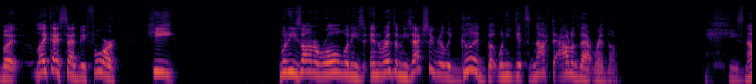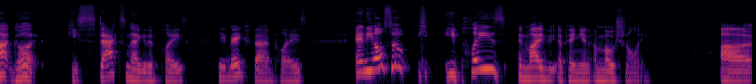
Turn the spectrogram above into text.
but like I said before, he when he's on a roll, when he's in rhythm, he's actually really good. But when he gets knocked out of that rhythm, he's not good. He stacks negative plays. He makes bad plays. And he also he, he plays, in my opinion, emotionally. Uh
